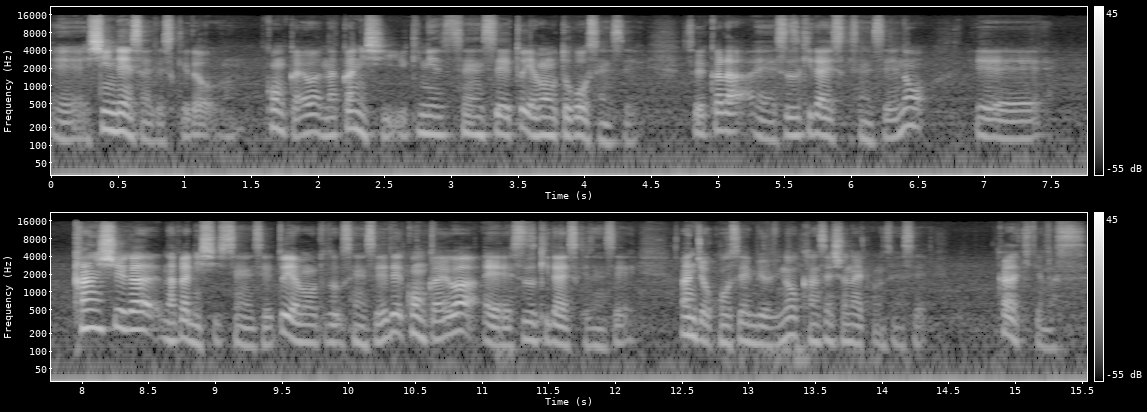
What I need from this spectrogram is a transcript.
えー、新連載ですけど今回は中西幸美先生と山本剛先生それから、えー、鈴木大輔先生の、えー監修が中西先生と山本先生で、今回は、えー、鈴木大輔先生、安城厚生病院の感染症内科の先生から来てます。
